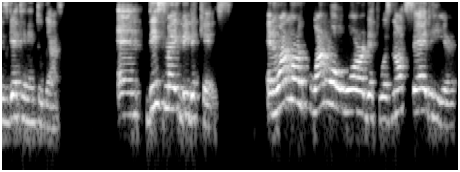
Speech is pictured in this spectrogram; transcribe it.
is getting into Gaza. And this may be the case. And one more, one more word that was not said here,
